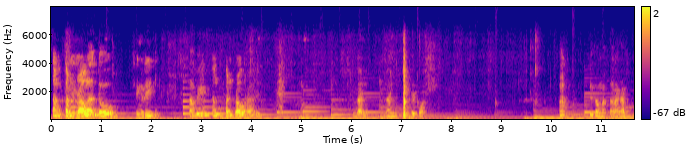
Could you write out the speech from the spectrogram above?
Tangkuban perahu. Plato sing real. Tapi Tangkuban perahu ora Rin. bukan kan epos. Hah? Cerita masyarakat.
